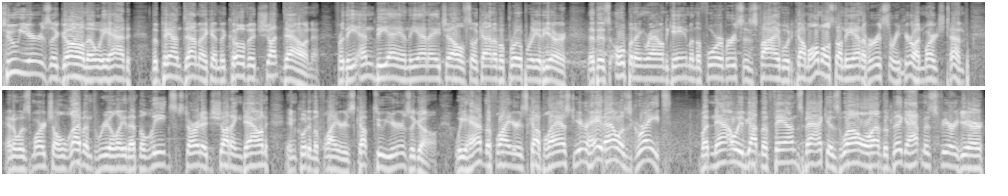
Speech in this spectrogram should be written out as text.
two years ago that we had the pandemic and the COVID shutdown for the NBA and the NHL, so kind of appropriate here that this opening round game in the 4 versus 5 would come almost on the anniversary here on March 10th, and it was March 11th, really, that the leagues started shutting down, including the Flyers Cup two years ago. We had the Flyers Cup last year. Hey, that was great. But now we've got the fans back as well. We'll have the big atmosphere here.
